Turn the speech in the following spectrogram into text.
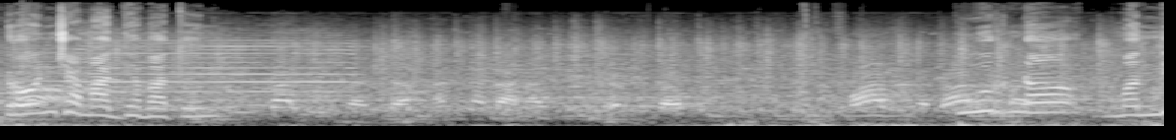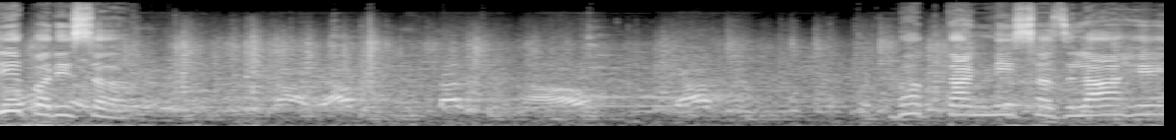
ड्रोनच्या माध्यमातून. पूर्ण मंदिर परिसर. भक्तांनी सजला आहे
